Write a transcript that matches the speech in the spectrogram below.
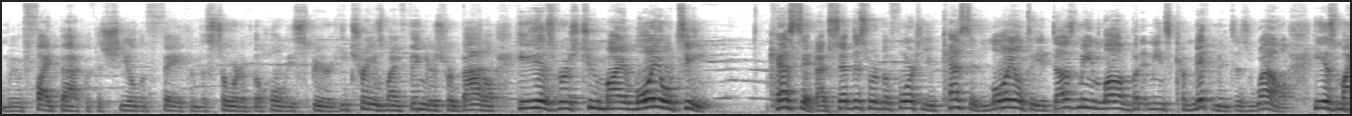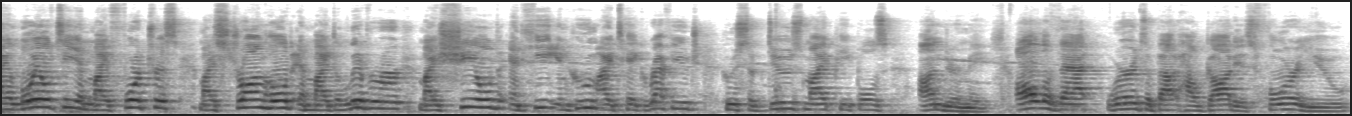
and we would fight back with the shield of faith and the sword of the Holy Spirit. He trains my fingers for battle. He is, verse 2, my loyalty. Kesed, I've said this word before to you. Kesed, loyalty. It does mean love, but it means commitment as well. He is my loyalty and my fortress, my stronghold and my deliverer, my shield, and he in whom I take refuge, who subdues my peoples under me. All of that, words about how God is for you,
